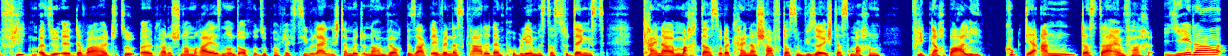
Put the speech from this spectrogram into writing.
flieg, also äh, der war halt so, äh, gerade schon am Reisen und auch super flexibel eigentlich damit. Und dann haben wir auch gesagt, ey, wenn das gerade dein Problem ist, dass du denkst, keiner macht das oder keiner schafft das und wie soll ich das machen, flieg nach Bali. Guck dir an, dass da einfach jeder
